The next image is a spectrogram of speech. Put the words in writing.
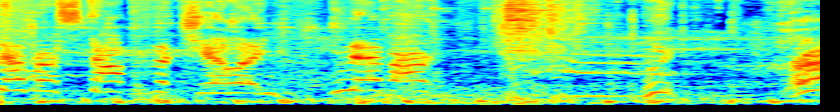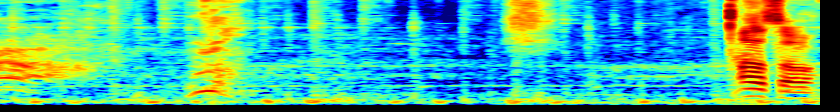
Never stop the killing. Never. Also,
